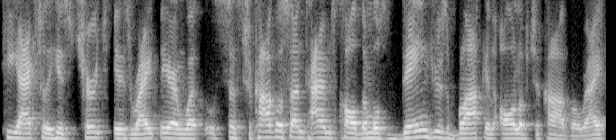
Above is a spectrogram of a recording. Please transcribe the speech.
he actually his church is right there in what Chicago sometimes called the most dangerous block in all of Chicago. Right,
